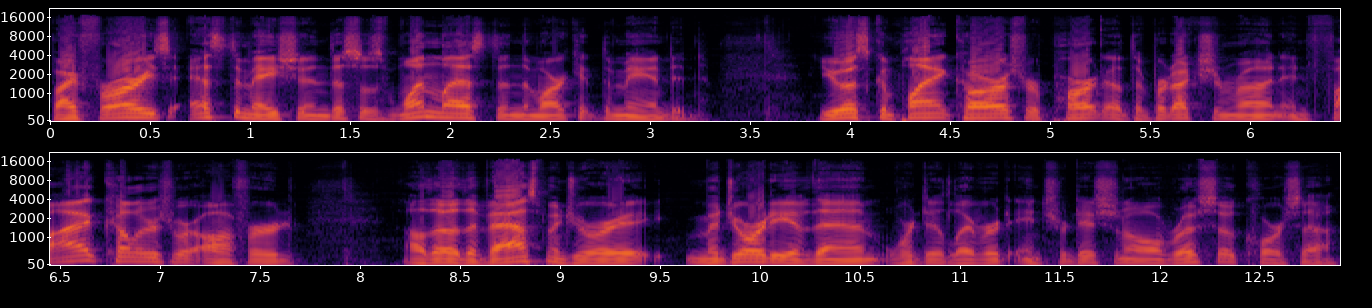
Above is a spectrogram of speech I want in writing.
By Ferrari's estimation, this was one less than the market demanded. U.S. compliant cars were part of the production run, and five colors were offered, although the vast majority, majority of them were delivered in traditional Rosso Corsa.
